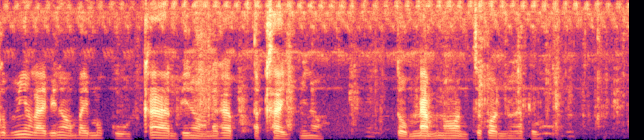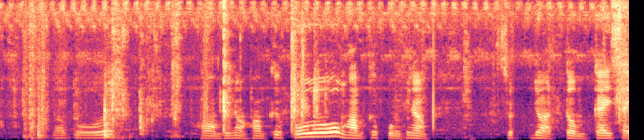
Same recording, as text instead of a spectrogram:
กับมีอย่างไรพี่น้องใบมะกรูดข่านพี่น้องนะครับ ตะไคร้พี่น้องต้มน้ำนอนจะก่อนนะครับผมแล้วโอ้ยหอมพี่น้องหอมเครื่องปรุงหอมเครื่องปรุงพี่น้อง สุดยอดต้มไก่ใส่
